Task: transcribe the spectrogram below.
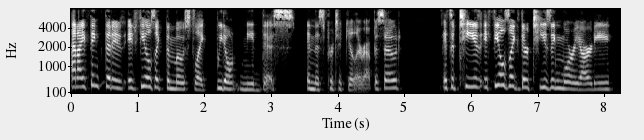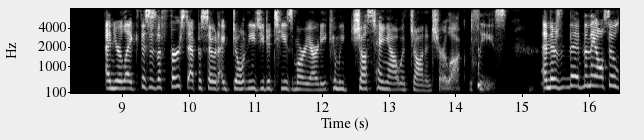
And I think that it it feels like the most like we don't need this in this particular episode. It's a tease. It feels like they're teasing Moriarty and you're like, this is the first episode. I don't need you to tease Moriarty. Can we just hang out with John and Sherlock, please? and there's then they also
